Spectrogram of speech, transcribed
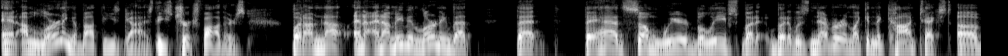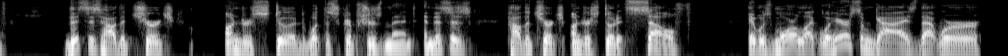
And I'm learning about these guys, these church fathers, but I'm not, and, and I'm even learning that that they had some weird beliefs, but but it was never in like in the context of this is how the church understood what the scriptures meant, and this is how the church understood itself. It was more like, well, here are some guys that were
